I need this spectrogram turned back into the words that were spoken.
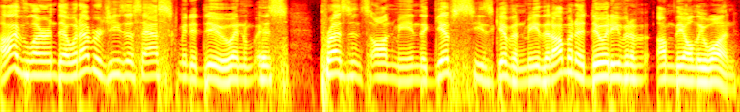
I've learned that whatever Jesus asks me to do and his presence on me and the gifts he's given me, that I'm going to do it even if I'm the only one.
